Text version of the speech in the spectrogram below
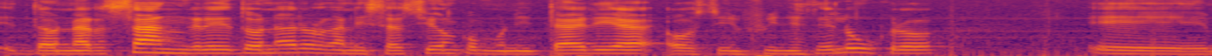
eh, donar sangre, donar organización comunitaria o sin fines de lucro, eh,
